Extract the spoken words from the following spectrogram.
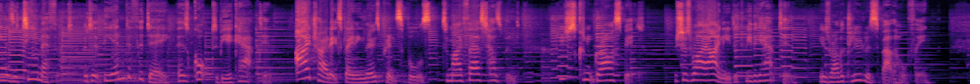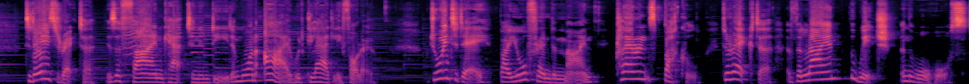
is a team effort, but at the end of the day, there's got to be a captain. I tried explaining those principles to my first husband. He just couldn't grasp it, which is why I needed to be the captain. He was rather clueless about the whole thing. Today's director is a fine captain indeed, and one I would gladly follow. Joined today by your friend and mine, Clarence Buckle, director of The Lion, the Witch, and the Warhorse.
